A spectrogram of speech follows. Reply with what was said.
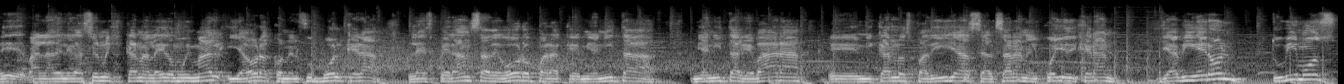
eh, a la delegación mexicana le ha ido muy mal y ahora con el fútbol que era la esperanza de oro para que mi Anita, mi Anita Guevara, eh, mi Carlos Padilla se alzaran el cuello y dijeran, ¿ya vieron? Tuvimos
